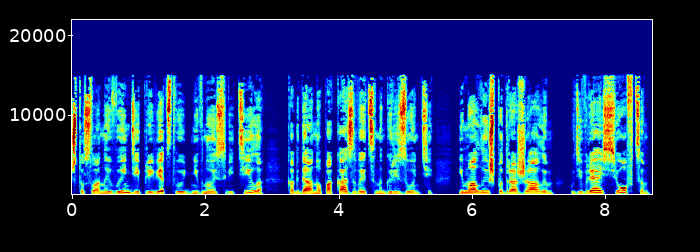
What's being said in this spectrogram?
что слоны в Индии приветствуют дневное светило, когда оно показывается на горизонте, и малыш подражал им, удивляясь овцам,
